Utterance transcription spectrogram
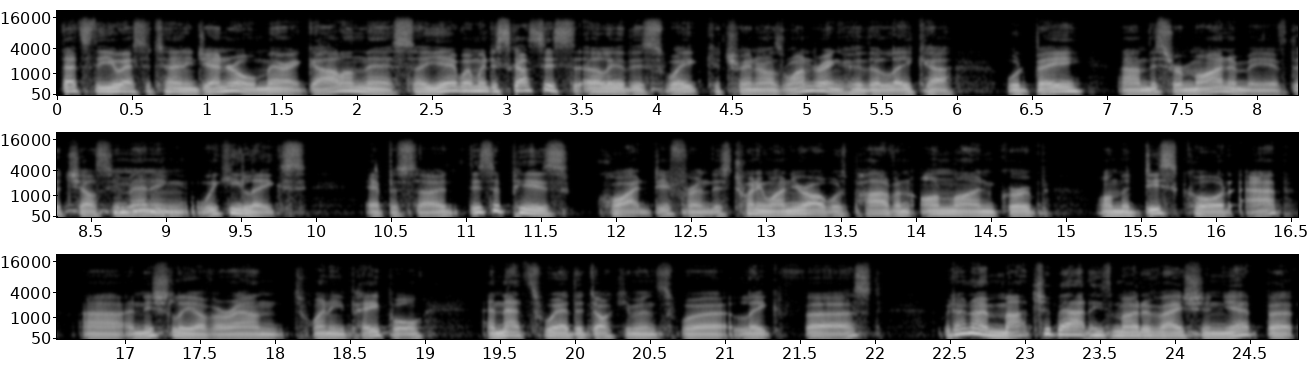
That's the US Attorney General Merrick Garland there. So, yeah, when we discussed this earlier this week, Katrina, I was wondering who the leaker would be. Um, this reminded me of the Chelsea Manning WikiLeaks episode. This appears quite different. This 21 year old was part of an online group on the Discord app, uh, initially of around 20 people and that's where the documents were leaked first. We don't know much about his motivation yet, but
